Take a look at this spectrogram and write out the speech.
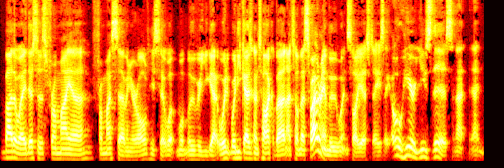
by the way, this is from my uh, from my seven-year-old. He said, "What what movie you got? What, what are you guys going to talk about?" And I told him that Spider-Man movie we went and saw yesterday. He's like, "Oh, here, use this." And, I, and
